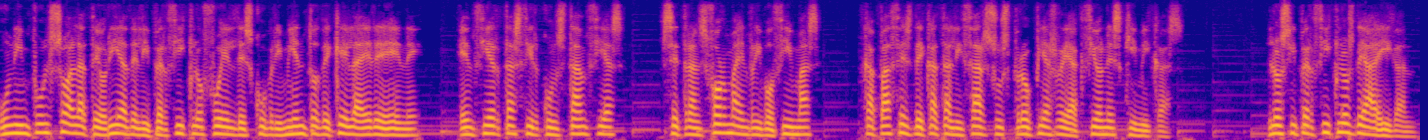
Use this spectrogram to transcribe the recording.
Un impulso a la teoría del hiperciclo fue el descubrimiento de que el ARN, en ciertas circunstancias, se transforma en ribocimas, capaces de catalizar sus propias reacciones químicas. Los hiperciclos de Eigen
